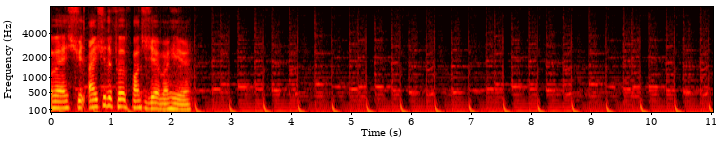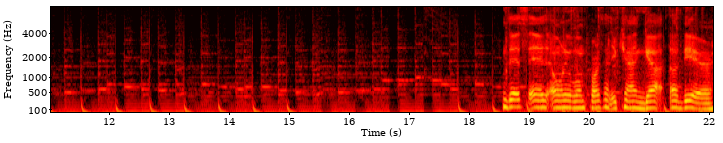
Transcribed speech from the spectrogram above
Okay, I should I should have put punch jammer here. This is only one person you can get a beer.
